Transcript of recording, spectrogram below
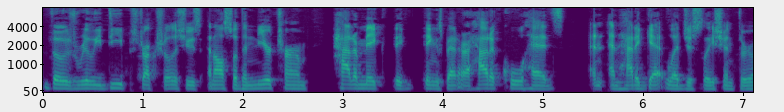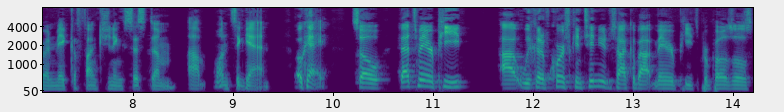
those really deep structural issues and also the near term, how to make things better, how to cool heads, and, and how to get legislation through and make a functioning system um, once again. Okay, so that's Mayor Pete. Uh, we could, of course, continue to talk about Mayor Pete's proposals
